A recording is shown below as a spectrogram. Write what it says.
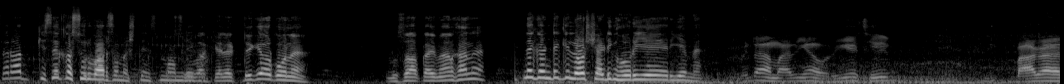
सर आप किसे कसूरवार समझते हैं इस मामले का? इलेक्ट्रिक है और कौन है? दूसरा आपका इमरान खान है? कितने घंटे की लोड शेडिंग हो रही है एरिया में। बेटा हमारे यहाँ हो रही है सिर्फ़ बारह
